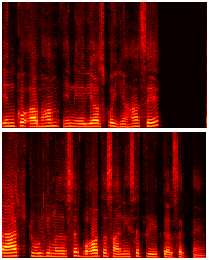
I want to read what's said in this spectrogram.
इनको अब हम इन एरियाज़ को यहाँ से पैच टूल की मदद से बहुत आसानी से ट्रीट कर सकते हैं।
